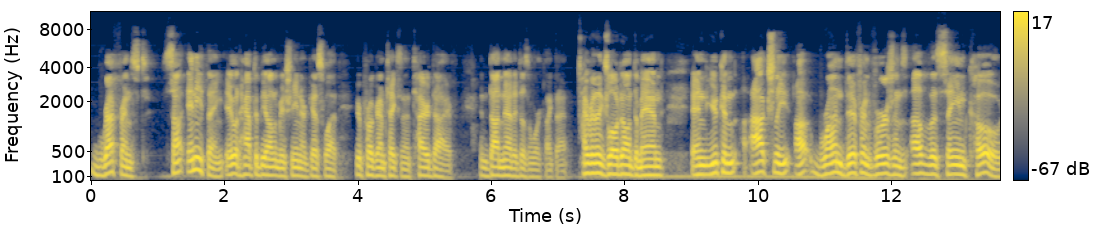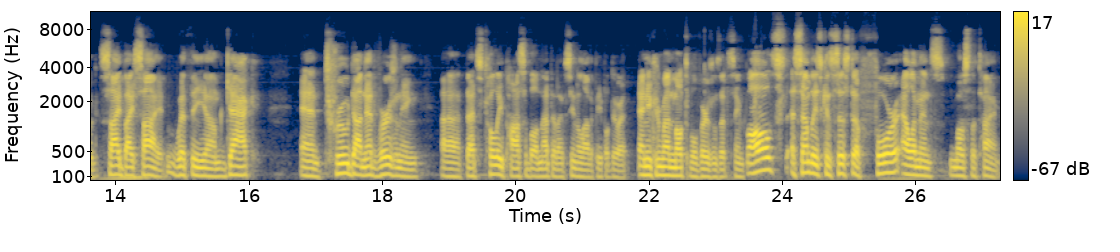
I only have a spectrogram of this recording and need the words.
referenced anything, it would have to be on the machine, or guess what? Your program takes an entire dive. In .NET, it doesn't work like that. Everything's loaded on demand, and you can actually uh, run different versions of the same code side by side with the um, GAC and true .NET versioning uh, that's totally possible, not that I've seen a lot of people do it. And you can run multiple versions at the same time. All assemblies consist of four elements most of the time,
